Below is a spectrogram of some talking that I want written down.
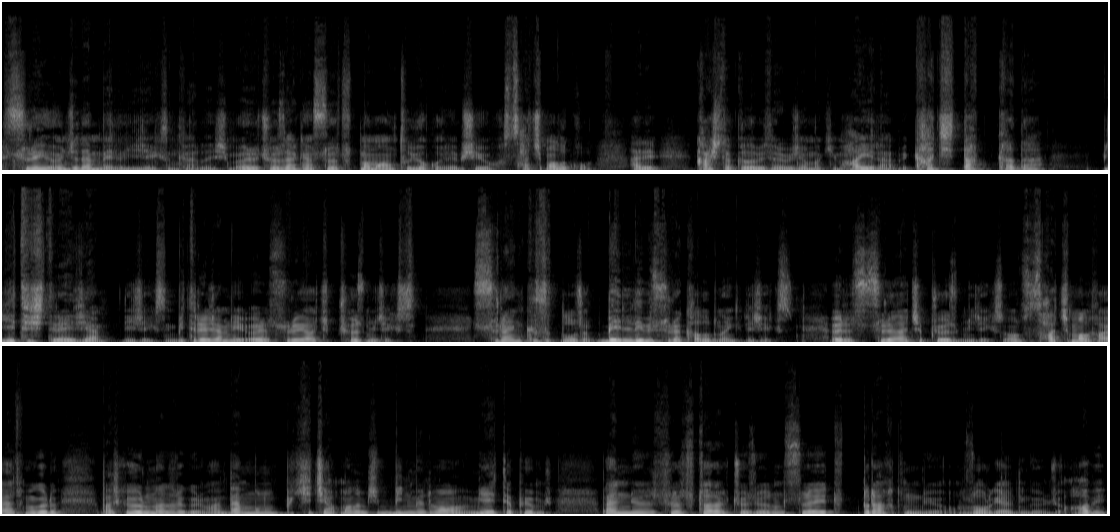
süreyi önceden belirleyeceksin kardeşim. Öyle çözerken süre tutma mantığı yok öyle bir şey yok. Saçmalık o. Hani kaç dakikada bitirebileceğim bakayım. Hayır abi kaç dakikada yetiştireceğim diyeceksin. Bitireceğim değil. Öyle süreyi açıp çözmeyeceksin. Süren kısıtlı olacak. Belli bir süre kalıbına gireceksin. Öyle süre açıp çözmeyeceksin. O saçmalık. Hayatımı görüyorum. Başka yorumlarda da görüyorum. Ben bunu hiç yapmadığım için bilmiyordum ama millet yapıyormuş. Ben diyor süre tutarak çözüyordum. Süreyi tut bıraktım diyor. Zor geldiğini görünce. Abi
